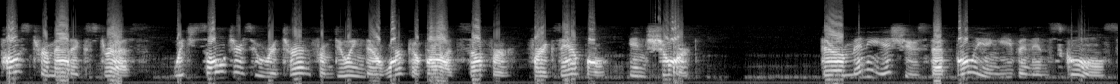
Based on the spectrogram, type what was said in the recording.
post-traumatic stress, which soldiers who return from doing their work abroad suffer, for example, in short. There are many issues that bullying even in schools,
